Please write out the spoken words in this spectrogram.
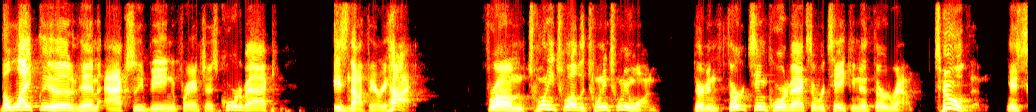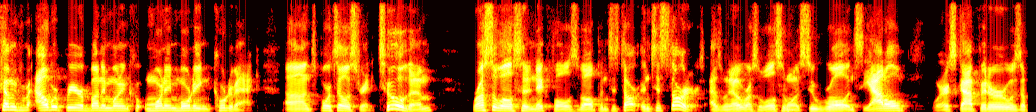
the likelihood of him actually being a franchise quarterback is not very high. From 2012 to 2021, there have been 13 quarterbacks that were taken in the third round. Two of them, And it's coming from Albert Breer, Monday morning, morning, morning quarterback on Sports Illustrated. Two of them, Russell Wilson and Nick Foles, develop into, start, into starters. As we know, Russell Wilson won a Super Bowl in Seattle, where Scott Fitterer was a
